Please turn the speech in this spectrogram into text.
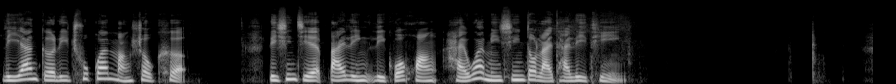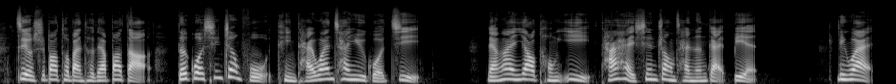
李安隔离出关忙授课。李心洁、白灵、李国煌，海外明星都来台力挺。自由时报头版头条报道：德国新政府挺台湾参与国际，两岸要同意台海现状才能改变。另外，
